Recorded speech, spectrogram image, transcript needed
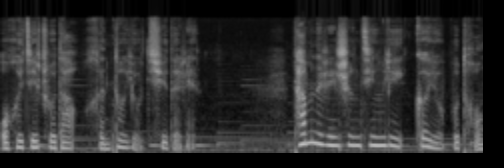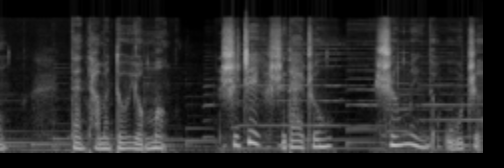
我会接触到很多有趣的人，他们的人生经历各有不同，但他们都有梦，是这个时代中生命的舞者。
